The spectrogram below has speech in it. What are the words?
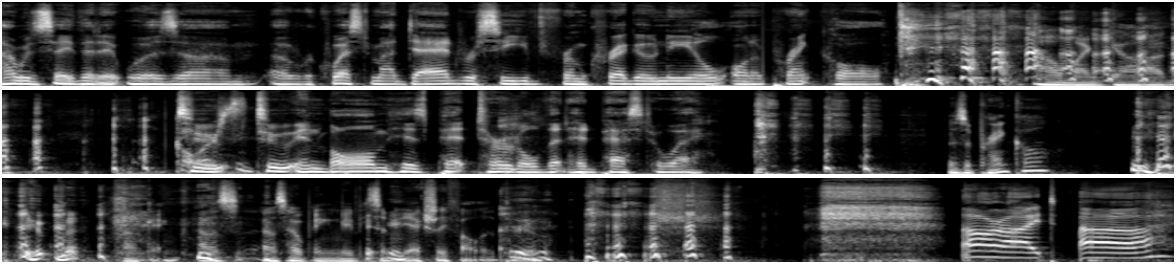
I would say that it was um, a request my dad received from Craig O'Neill on a prank call Oh my God. to to embalm his pet turtle that had passed away. It was a prank call? okay. I was I was hoping maybe somebody actually followed through. All right. Uh,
